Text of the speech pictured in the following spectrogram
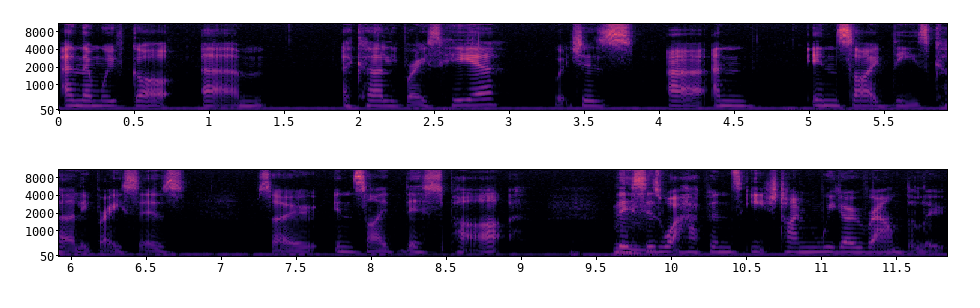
and then we've got um, a curly brace here, which is uh, and inside these curly braces. So inside this part, this Mm. is what happens each time we go round the loop.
